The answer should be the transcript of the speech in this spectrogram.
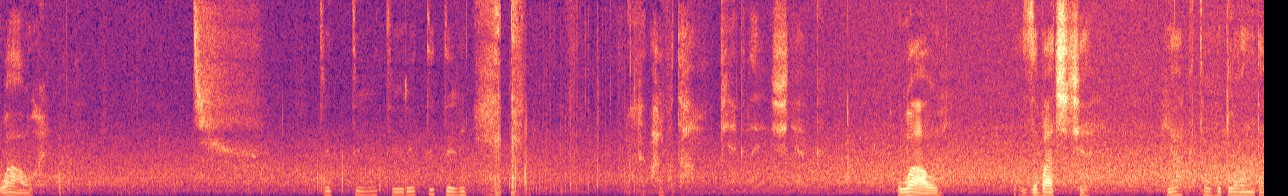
Wow. Albo tam piękny śnieg. Wow. Zobaczcie, jak to wygląda.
